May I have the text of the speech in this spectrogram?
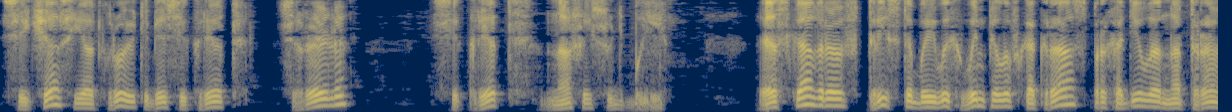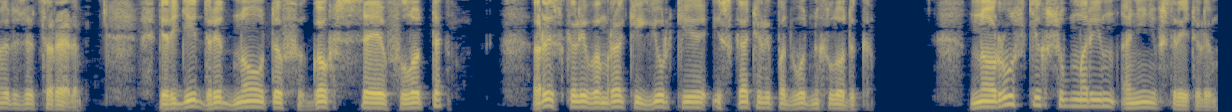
Сейчас я открою тебе секрет Цереля, секрет нашей судьбы. Эскадра в триста боевых вымпелов как раз проходила на траверзе Цереля. Впереди дредноутов Гохсея флота рыскали во мраке юркие искатели подводных лодок. Но русских субмарин они не встретили.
